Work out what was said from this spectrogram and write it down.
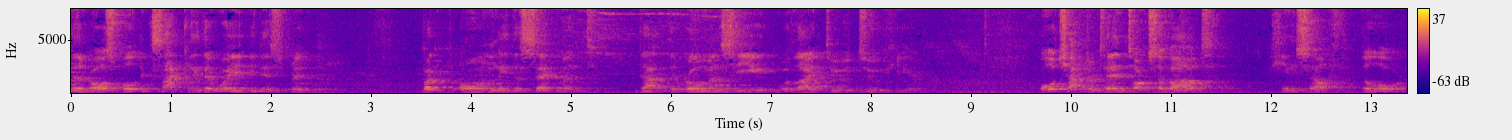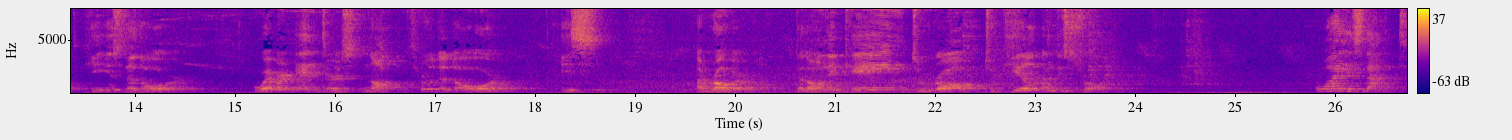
the Gospel exactly the way it is written, but only the segment that the Roman see would like to, to hear. All chapter 10 talks about himself, the Lord. He is the door. Whoever enters not through the door is a robber that only came to rob, to kill, and destroy. Why is that?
